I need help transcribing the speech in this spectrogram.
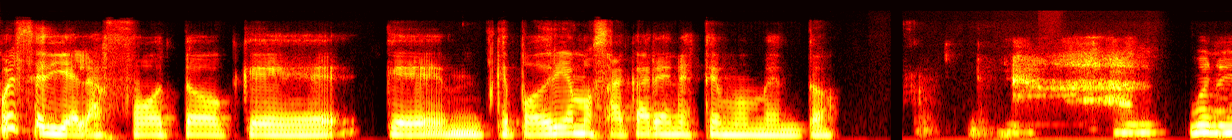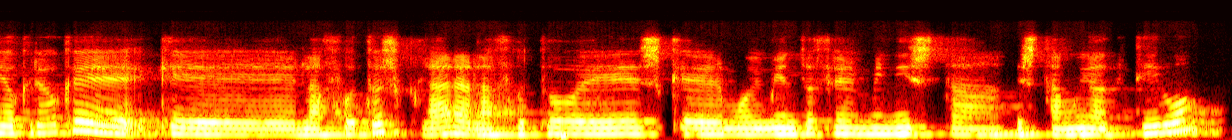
¿Cuál sería la foto que, que, que podríamos sacar en este momento? Bueno, yo creo que, que, la foto es clara. La foto es que el movimiento feminista está muy activo,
